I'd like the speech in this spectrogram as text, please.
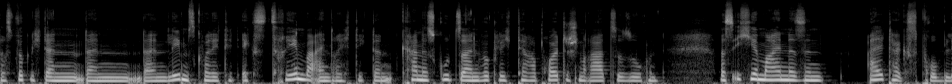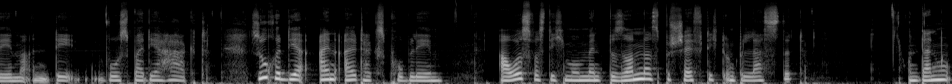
das wirklich dein, dein, deine Lebensqualität extrem beeinträchtigt, dann kann es gut sein, wirklich therapeutischen Rat zu suchen. Was ich hier meine, sind Alltagsprobleme, an die, wo es bei dir hakt. Suche dir ein Alltagsproblem aus, was dich im Moment besonders beschäftigt und belastet. Und dann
